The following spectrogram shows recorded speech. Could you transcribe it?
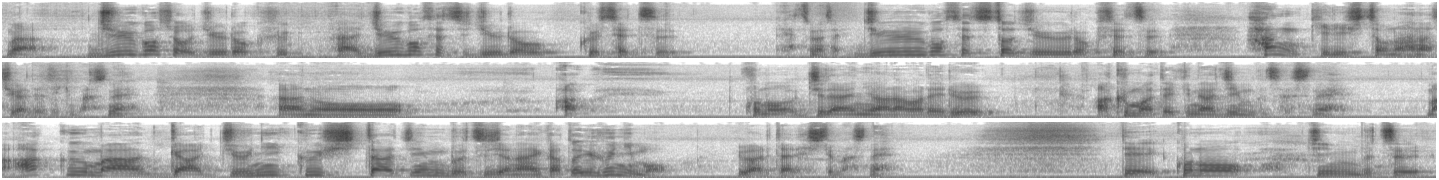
まあ、15章16あ15節16節すみません15節と16節反キリストの話が出てきますね。あのあこの時代に現れる悪魔的な人物ですね、まあ、悪魔が受肉した人物じゃないかというふうにも言われたりしてますね。でこの人物、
